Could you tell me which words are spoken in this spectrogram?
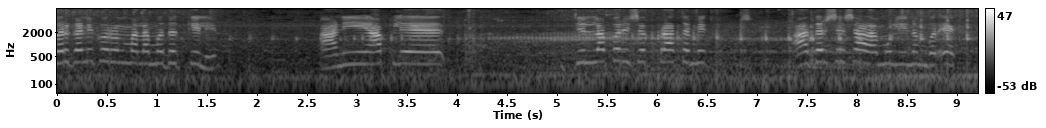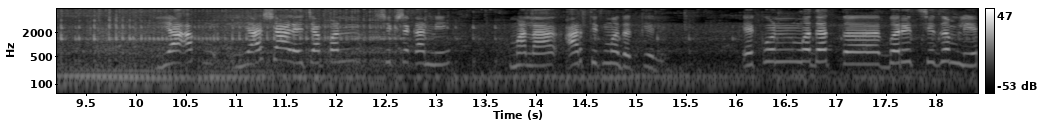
वर्गणी करून मला मदत केली. आणि आपले जिल्हा परिषद प्राथमिक आदर्श शाळा मुली नंबर एक. या अक- या शाळेच्या पण शिक्षकांनी मला आर्थिक मदत केली. एकूण मदत बरीचशी जमली.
